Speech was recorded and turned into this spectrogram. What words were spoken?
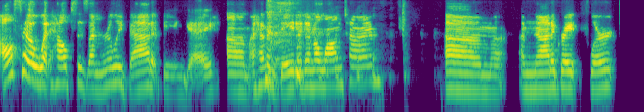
also what helps is I'm really bad at being gay. Um, I haven't dated in a long time. Um, I'm not a great flirt.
